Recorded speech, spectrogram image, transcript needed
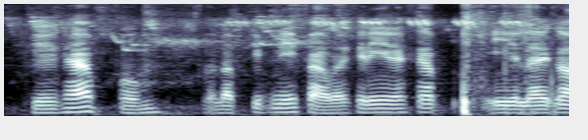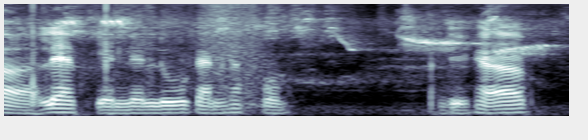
โอเคครับผมสำหรับคลิปนี้ฝากไว้แค่นี้นะครับ มีอะไรก็แลกเปลี่ยนเรียนรู้กันครับผม สวัสดีครับ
